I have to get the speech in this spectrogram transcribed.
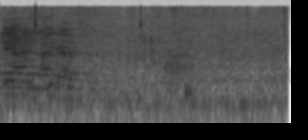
Yeah, I, I got it.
